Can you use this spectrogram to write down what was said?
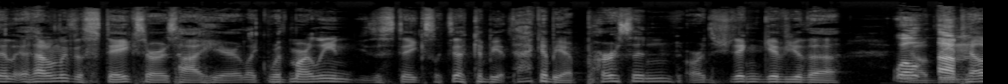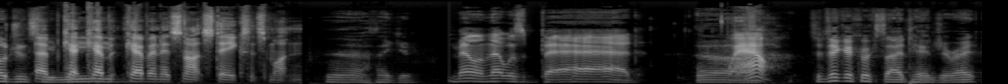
I don't think the stakes are as high here. Like with Marlene, the stakes like that could be that could be a person, or she didn't give you the Well, you know, the um, intelligence uh, you Ke- need. Kevin, Kevin, it's not steaks, it's mutton. Yeah, thank you. Melon, that was bad. Uh, Wow. To take a quick side tangent, right?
